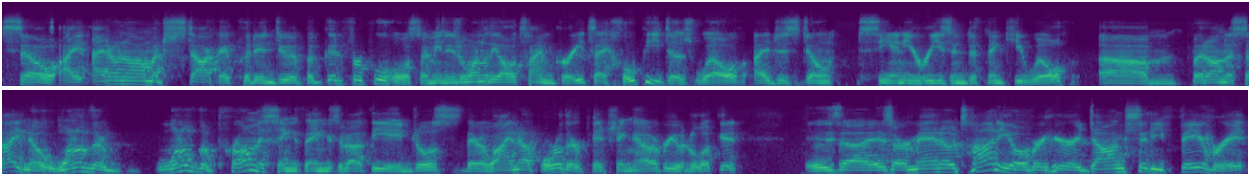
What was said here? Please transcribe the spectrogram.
So I, I don't know how much stock I put into it, but good for Pujols. I mean, he's one of the all-time greats. I hope he does well. I just don't see any reason to think he will. Um, but on a side note, one of the one of the promising things about the Angels, their lineup or their pitching, however you want to look at, is uh, is our man Otani over here, a Dong City favorite.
